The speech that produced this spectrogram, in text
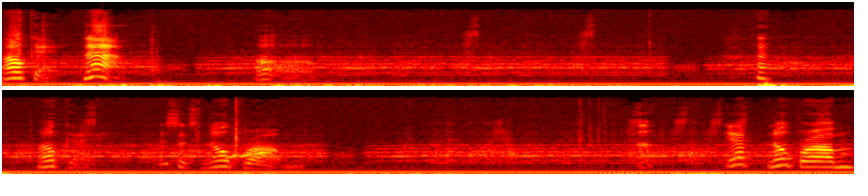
Okay, now. Uh-oh. okay, this is no problem. Uh, yep, no problem.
